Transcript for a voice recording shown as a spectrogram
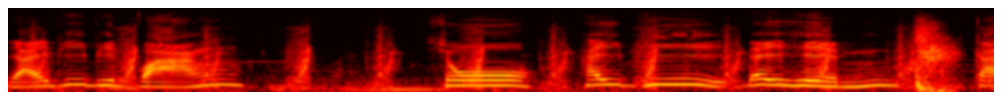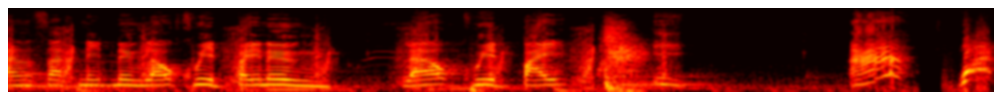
อย่าให้พี่ผิดหวัง โชว์ให้พี่ได้เห็นกันสักนิดนึงแล้วควิดไปหนึ่งแล้วควิดไปอีกอะ What?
